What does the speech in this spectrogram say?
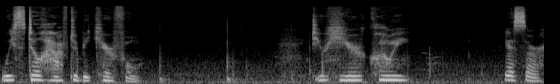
We still have to be careful. Do you hear, Chloe? Yes, sir.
